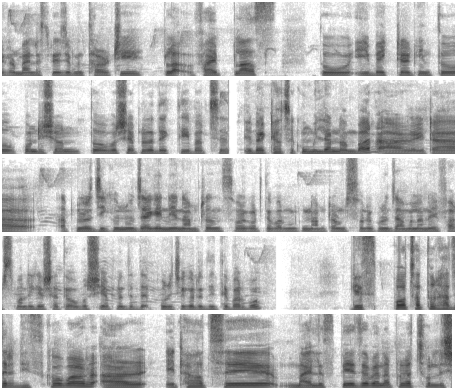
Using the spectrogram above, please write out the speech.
এটার মাইলেজ পেয়ে যাবেন থার্টি ফাইভ প্লাস তো এই বাইকটার কিন্তু কন্ডিশন তো অবশ্যই আপনারা দেখতেই পাচ্ছেন। এই বাইকটা হচ্ছে কুমিল্লার নাম্বার আর এটা আপনারা যে কোনো জায়গায় নিয়ে নাম ট্রান্সফার করতে পারবেন। নাম ট্রান্সফারের কোনো ঝামেলা নেই। ফার্স্ট মালিকের সাথে অবশ্যই আপনাদের পরিচয় করে দিতে পারব। গেস পঁচাত্তর হাজার ডিসকভার আর এটা হচ্ছে মাইলেজ পেয়ে যাবেন আপনারা চল্লিশ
